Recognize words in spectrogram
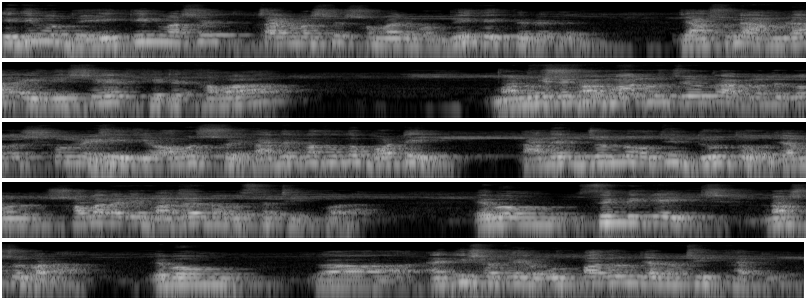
ইতিমধ্যে এই তিন মাসের চার মাসের সময়ের মধ্যেই দেখতে পেতেন যে আসলে আমরা এই দেশের খেটে খাওয়া মানুষ মানুষ যেহেতু আপনাদের কথা শুনে জি জি অবশ্যই। তাদের কথা তো বটেই। তাদের জন্য অতি দ্রুত যেমন সবার আগে বাজার ব্যবস্থা ঠিক করা এবং সিন্ডিকেট নষ্ট করা এবং একই সাথে উৎপাদন যেন ঠিক থাকে।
